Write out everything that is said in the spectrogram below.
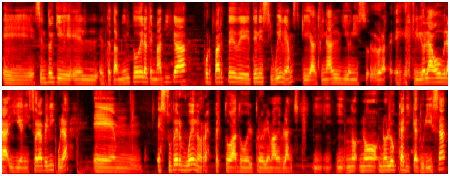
eh, siento que el, el tratamiento de la temática por parte de Tennessee Williams, que al final eh, escribió la obra y guionizó la película, em, es súper bueno respecto a todo el problema de Blanche. Y, no, no, no, lo caricaturiza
